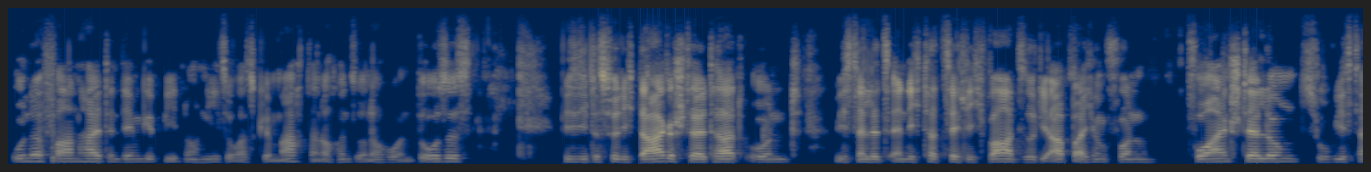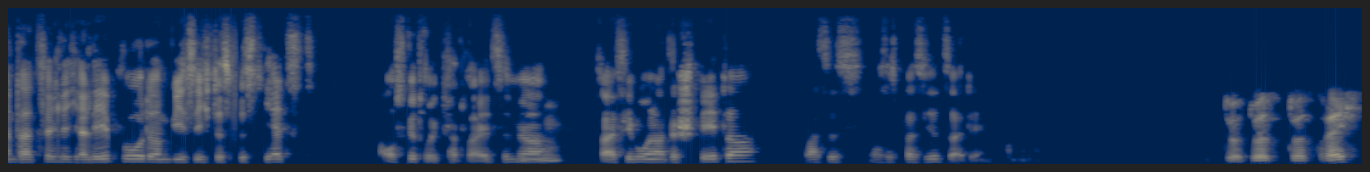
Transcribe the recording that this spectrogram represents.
Unerfahrenheit in dem Gebiet, noch nie sowas gemacht, dann auch in so einer hohen Dosis. Wie sich das für dich dargestellt hat und wie es dann letztendlich tatsächlich war. So die Abweichung von Voreinstellung zu wie es dann tatsächlich erlebt wurde und wie sich das bis jetzt ausgedrückt hat. Weil jetzt sind wir mhm. drei, vier Monate später. Was ist, was ist passiert seitdem? Du, du, hast, du hast recht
